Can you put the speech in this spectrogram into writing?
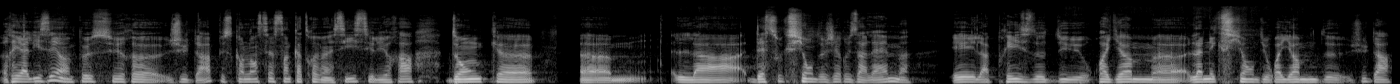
réalisé un peu sur euh, Judas, puisqu'en l'an 586, il y aura donc euh, la destruction de Jérusalem et la prise du royaume, l'annexion du royaume de Juda.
